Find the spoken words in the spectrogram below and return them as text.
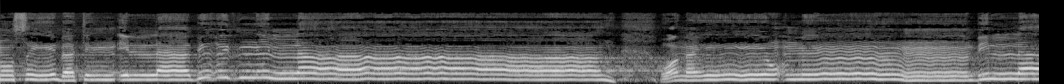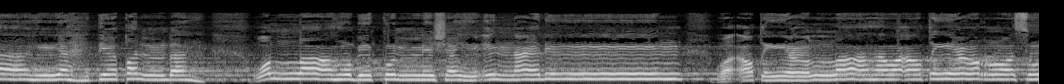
مصيبة إلا بإذن الله. ومن يؤمن بالله يهد قلبه. والله بكل شيء عليم. وأطيعوا الله وأطيعوا الرسول.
